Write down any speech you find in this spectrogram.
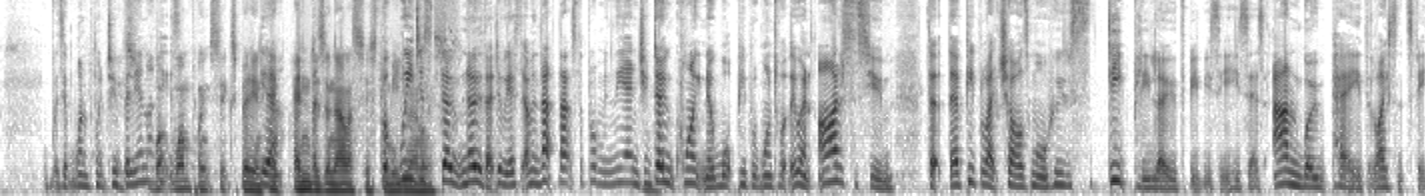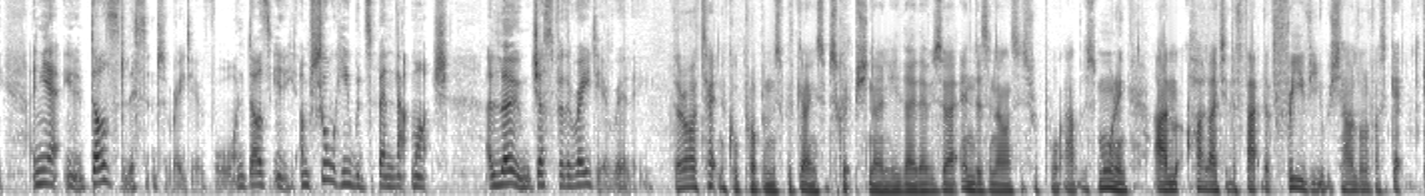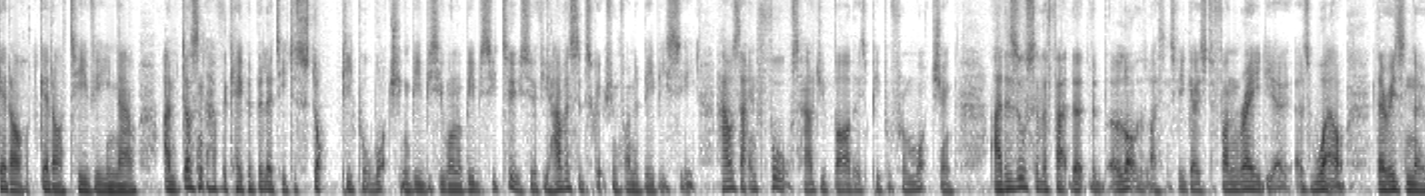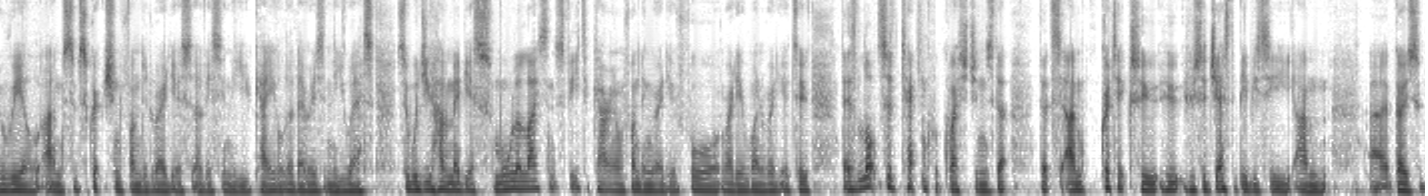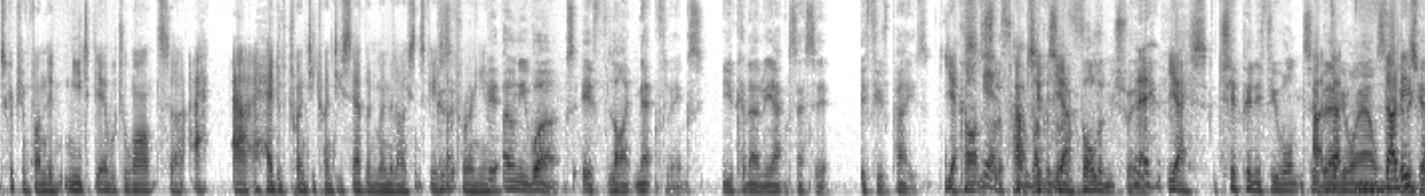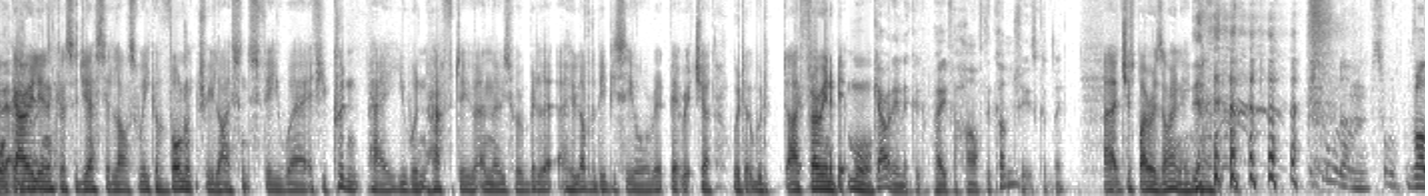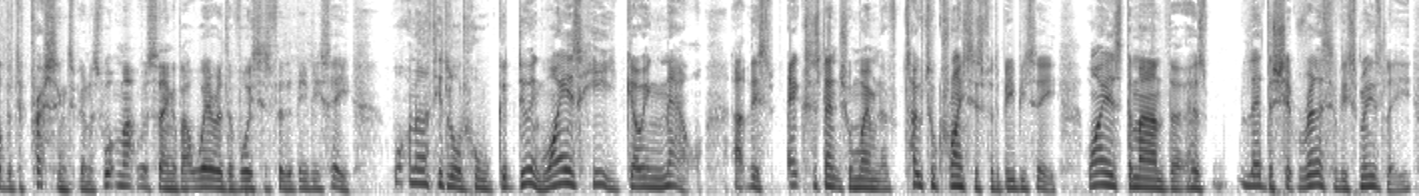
Was it 1.2 billion? I think 1.6 billion. Yeah. Enders analysis. The but we media just don't know that, do we? I mean, that, that's the problem. In the end, you don't quite know what people want or what they want. I just assume that there are people like Charles Moore who deeply loathe the BBC, he says, and won't pay the license fee, and yet, you know, does listen to Radio 4 and does, you know, I'm sure he would spend that much alone just for the radio, really. There are technical problems with going subscription only, though. There was an Enders analysis report out this morning um, highlighted the fact that Freeview, which is how a lot of us get, get our get our TV now, um, doesn't have the capability to stop people watching BBC One or BBC Two. So if you have a subscription funded BBC, how's that enforced? How do you bar those people from watching? Uh, there's also the fact that the, a lot of the license fee goes to fund radio as well. There is no real um, subscription funded radio service in the UK, although there is in the US. So would you have maybe a smaller license fee to carry on funding Radio 4, Radio 1, Radio 2? There's lots of technical questions that that um, critics who, who, who suggest the BBC um, uh, goes subscription funded need to be able to answer a- ahead of 2027 when the license fee is up for renewal. it only works if, like Netflix, you can only access it if you've paid. You can't sort of have like a sort yeah. of voluntary No. yes. chip in if you want to, Uh, that- everyone else that is, is what get Gary anyway. Lineker suggested last week a voluntary license fee where if you couldn't pay, you wouldn't have to, and those who, are a bit, who love the BBC or a bit richer would, would uh, throw in a bit more Gary Lineker could pay for half the countries, couldn't he? uh, just by resigning. yeah. It's all um, sort of rather depressing, to be honest. What Matt was saying about where are the voices for the BBC. What on earth is Lord Hallgood doing? Why is he going now at this existential moment of total crisis for the BBC? Why is the man that has led the ship relatively smoothly?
